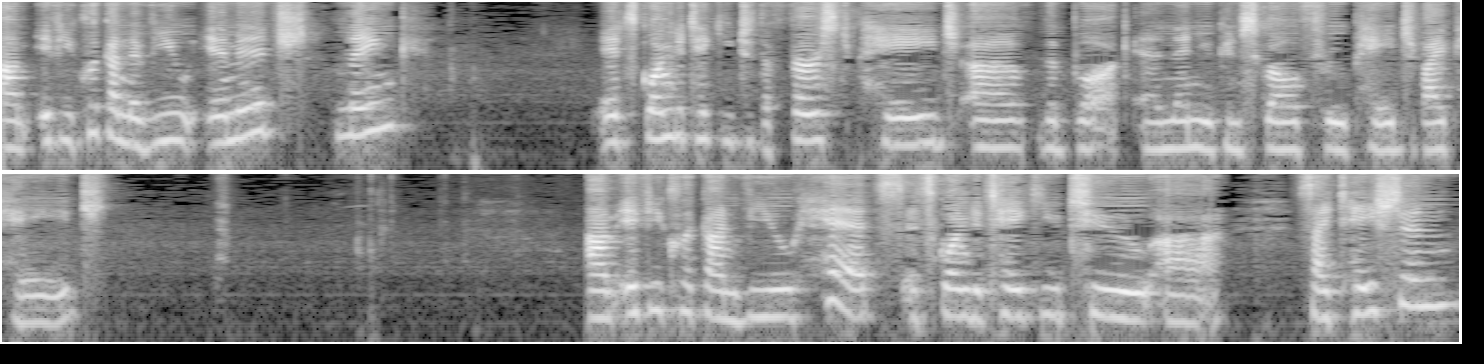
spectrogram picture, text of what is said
Um, if you click on the View Image link, it's going to take you to the first page of the book, and then you can scroll through page by page. Um, if you click on View Hits, it's going to take you to a citation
